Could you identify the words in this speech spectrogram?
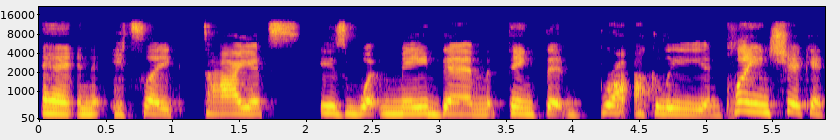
and it's like diets is what made them think that broccoli and plain chicken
